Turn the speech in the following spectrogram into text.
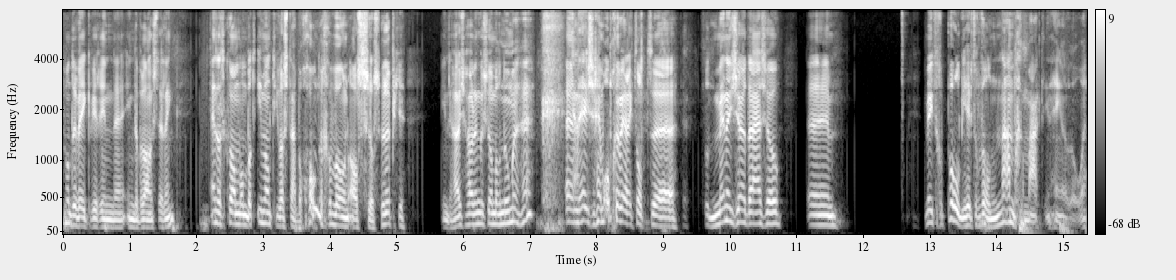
van de week weer in, in de belangstelling. En dat kwam omdat iemand die was daar begonnen gewoon als, als hulpje in de huishouding, zo maar noemen. Hè? En heeft zich hem opgewerkt tot, tot manager daar zo. Metropool die heeft toch wel een naam gemaakt in Hengelo, hè?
